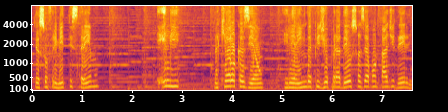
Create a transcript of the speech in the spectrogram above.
aquele sofrimento extremo. Ele, naquela ocasião, ele ainda pediu para Deus fazer a vontade dele.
